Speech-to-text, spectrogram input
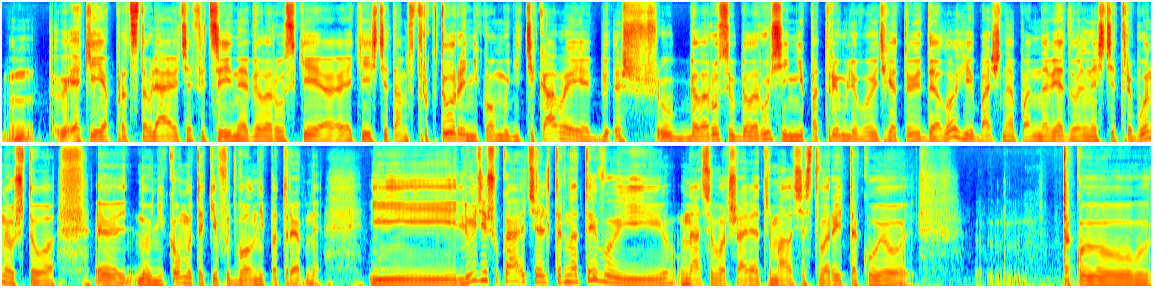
якія прадстаўляюць афіцыйныя беларускія якісьці там структуры нікому не цікавыя беларусы ў беларусі не падтрымліваюць гэтую ідэалогію бачна па наведвальнасці трыбунаў што ну нікому такі футбол не патрэбны і людзі шукаюць альтэрнатыву і у нас у варшаве атрымалася стварыць такую такую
